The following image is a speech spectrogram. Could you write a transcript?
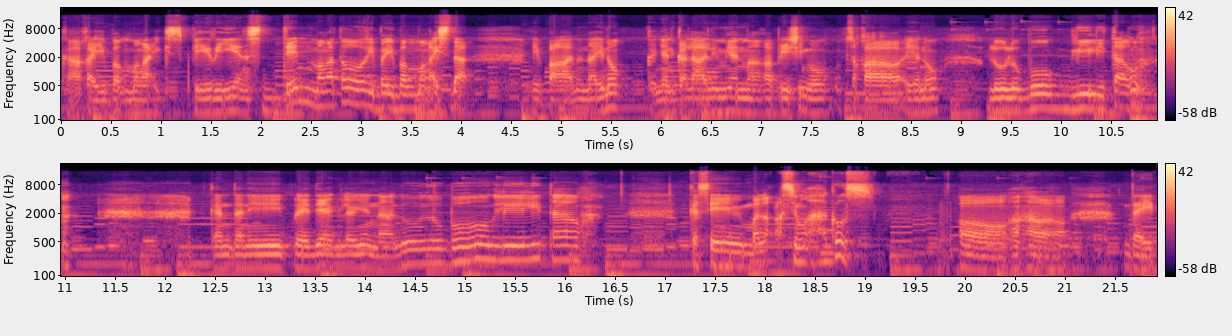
kakaibang mga experience din mga to, iba-ibang mga isda. E paano na yun, oh, ganyan kalalim yan mga ka-fishing, oh. At saka, ayan, oh, lulubog, lilitaw. Kanta ni Freddy Aguilar yan na lulubog, lilitaw. Kasi malakas yung agos. Oh, haha. Dahil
